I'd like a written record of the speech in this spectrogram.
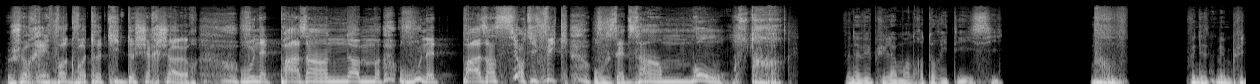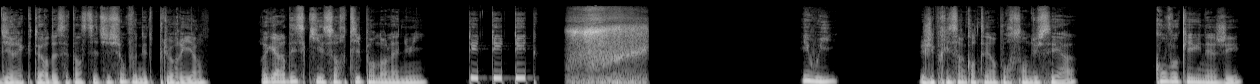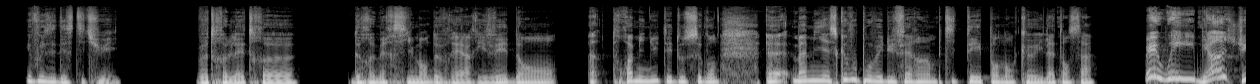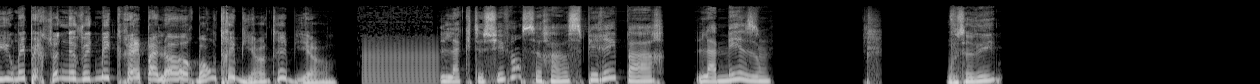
Je révoque votre titre de chercheur. Vous n'êtes pas un homme. Vous n'êtes pas un scientifique. Vous êtes un monstre. Vous n'avez plus la moindre autorité ici. Vous, vous n'êtes même plus directeur de cette institution, vous n'êtes plus rien. Regardez ce qui est sorti pendant la nuit. Et oui, j'ai pris 51% du CA, convoqué une AG et vous ai destitué. Votre lettre euh, de remerciement devrait arriver dans 3 minutes et 12 secondes. Euh, mamie, est-ce que vous pouvez lui faire un petit thé pendant qu'il attend ça? Mais oui, bien sûr, mais personne ne veut de mes crêpes alors. Bon, très bien, très bien. L'acte suivant sera inspiré par la maison. Vous savez,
